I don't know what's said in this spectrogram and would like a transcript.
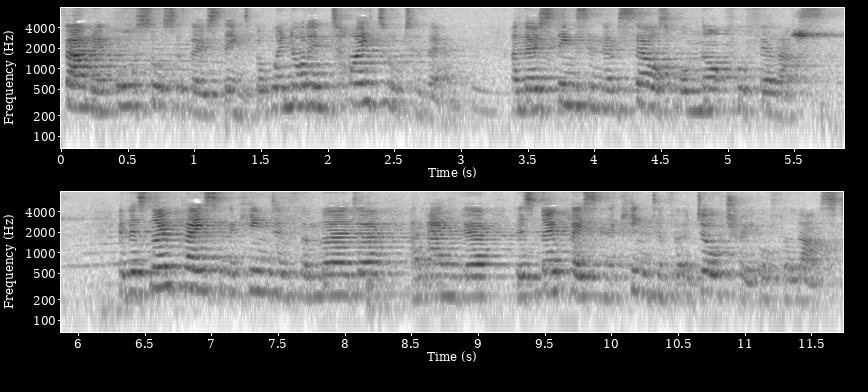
family and all sorts of those things, but we're not entitled to them. And those things in themselves will not fulfill us. If there's no place in the kingdom for murder and anger, there's no place in the kingdom for adultery or for lust.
